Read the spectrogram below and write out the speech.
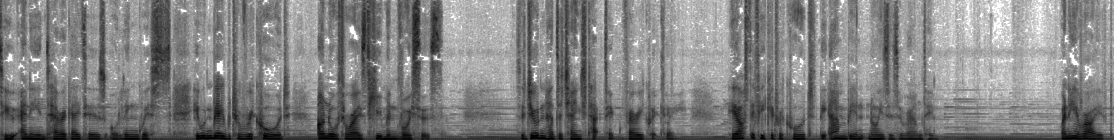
to any interrogators or linguists. He wouldn't be able to record unauthorized human voices. So Jordan had to change tactic very quickly. He asked if he could record the ambient noises around him. When he arrived,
